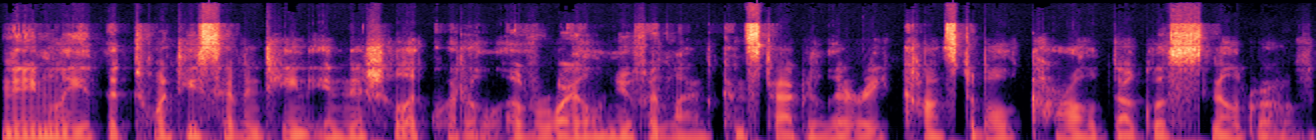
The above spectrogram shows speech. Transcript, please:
namely the 2017 initial acquittal of Royal Newfoundland Constabulary Constable Carl Douglas Snelgrove,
